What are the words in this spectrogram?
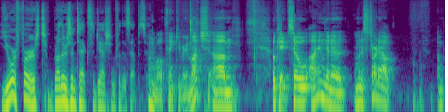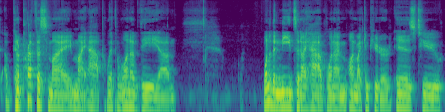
your first Brothers in Tech suggestion for this episode. Well, thank you very much. Um, okay, so I'm gonna I'm gonna start out. I'm, I'm gonna preface my my app with one of the um, one of the needs that I have when I'm on my computer is to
